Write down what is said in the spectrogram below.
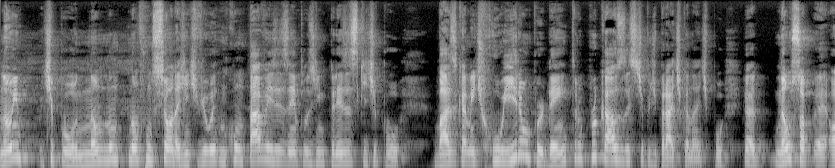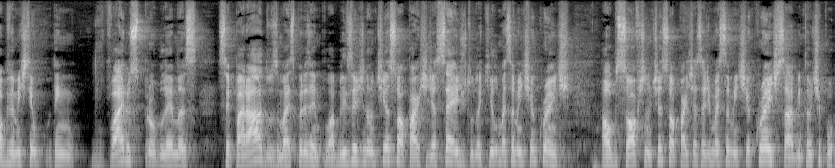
não, tipo, não, não, não funciona. A gente viu incontáveis exemplos de empresas que, tipo, basicamente ruíram por dentro por causa desse tipo de prática, né? Tipo, é, não só. É, obviamente tem, tem vários problemas separados, mas, por exemplo, a Blizzard não tinha só a parte de assédio, tudo aquilo, mas também tinha crunch. A Ubisoft não tinha só a parte de assédio, mas também tinha crunch, sabe? Então, tipo,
